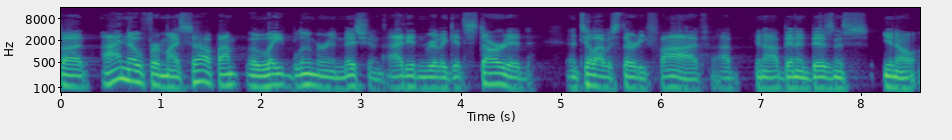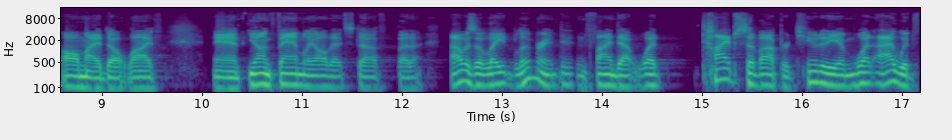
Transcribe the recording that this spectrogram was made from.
But I know for myself, I'm a late bloomer in mission. I didn't really get started until I was 35. I, you know, I've been in business, you know, all my adult life and young family, all that stuff. But uh, I was a late bloomer and didn't find out what types of opportunity and what I would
